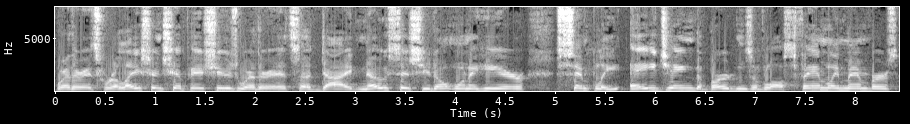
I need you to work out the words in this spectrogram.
Whether it's relationship issues, whether it's a diagnosis you don't want to hear, simply aging, the burdens of lost family members,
